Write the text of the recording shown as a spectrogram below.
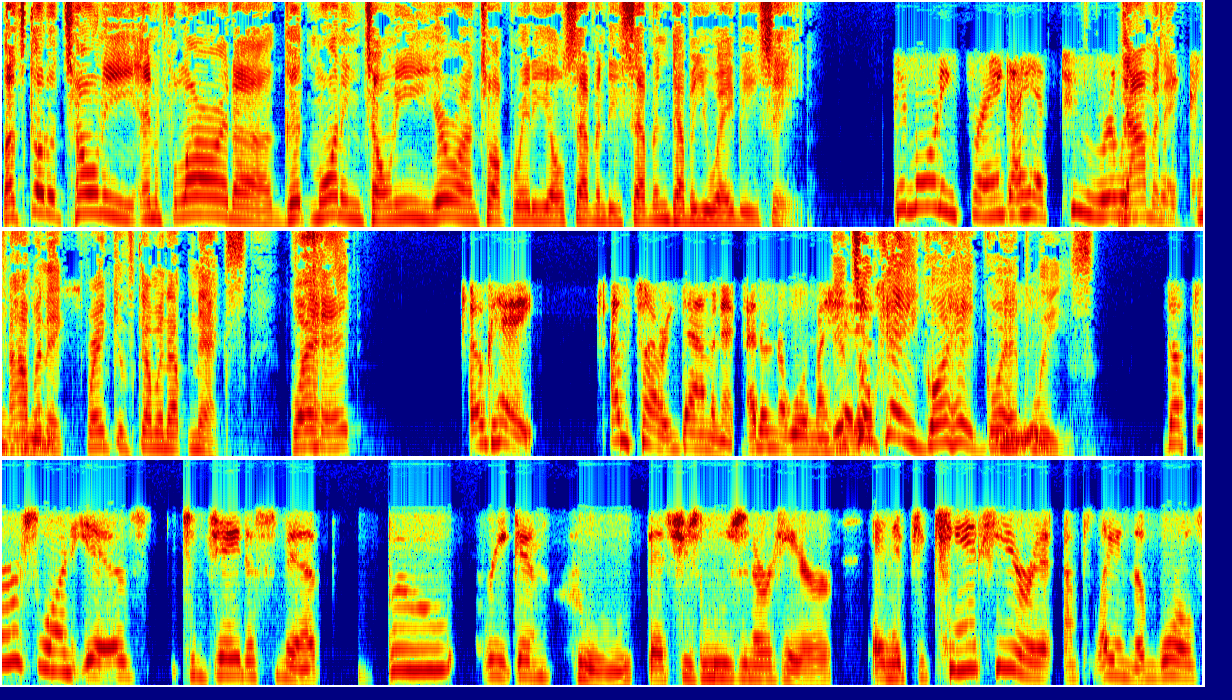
Let's go to Tony in Florida. Good morning, Tony. You're on Talk Radio 77 WABC. Good morning, Frank. I have two really Dominic, Dominic, Frank is coming up next. Go ahead. Okay. I'm sorry, Dominic. I don't know where my head It's is. okay. Go ahead. Go ahead, mm-hmm. please. The first one is to Jada Smith. Boo freaking who that she's losing her hair. And if you can't hear it, I'm playing the world's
